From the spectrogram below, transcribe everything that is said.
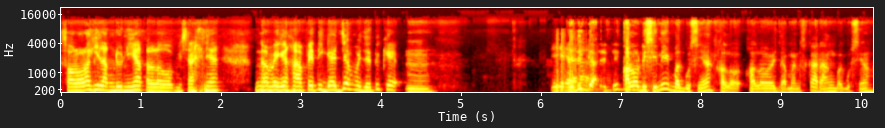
seolah-olah hilang dunia kalau misalnya nggak megang HP tiga jam aja tuh kayak. Iya. Jadi nggak- Jadi- kalau di sini bagusnya kalau kalau zaman sekarang bagusnya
